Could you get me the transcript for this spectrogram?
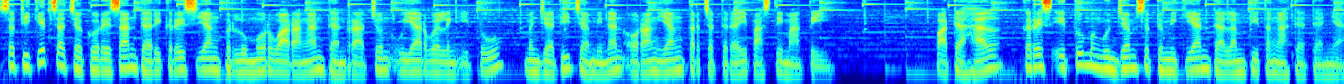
Sedikit saja goresan dari keris yang berlumur warangan dan racun uyar weling itu, menjadi jaminan orang yang tercederai pasti mati. Padahal, keris itu mengunjam sedemikian dalam di tengah dadanya.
